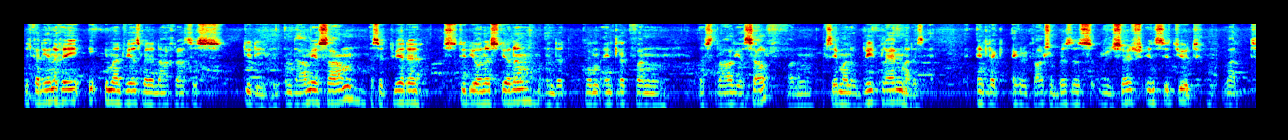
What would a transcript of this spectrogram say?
dit kan enige iemand wees met 'n nagraadse studie. En daarmee saam is 'n tweede studieondersteuning en dit kom eintlik van Australië self van ek sê maar nou breed plan, maar dit is eintlik Agricultural Business Research Institute wat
